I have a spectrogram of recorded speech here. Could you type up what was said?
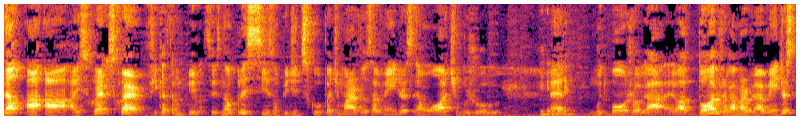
Não, a, a, a Square, Square, fica tranquila. Vocês não precisam pedir desculpa de Marvel's Avengers. É um ótimo jogo. É muito bom jogar. Eu adoro jogar Marvel Avengers.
